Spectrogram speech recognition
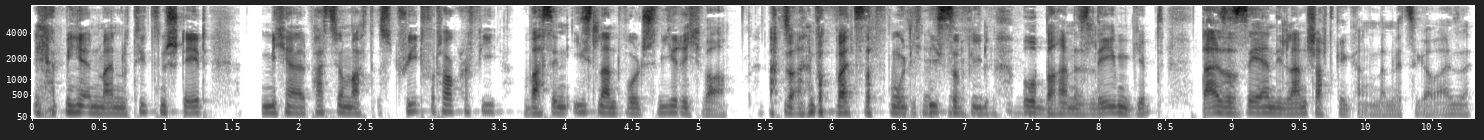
ich habe mir in meinen Notizen steht, Michael Pastio macht Street Photography, was in Island wohl schwierig war. Also einfach, weil es da vermutlich nicht so viel urbanes Leben gibt. Da ist er sehr in die Landschaft gegangen, dann witzigerweise.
